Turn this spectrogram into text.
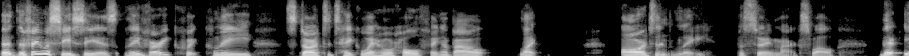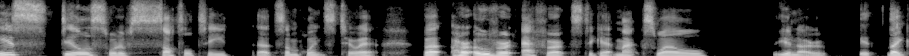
The, the thing with CC is they very quickly start to take away her whole thing about like ardently pursuing Maxwell. There is still sort of subtlety at some points to it, but her overt efforts to get Maxwell, you know, it like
